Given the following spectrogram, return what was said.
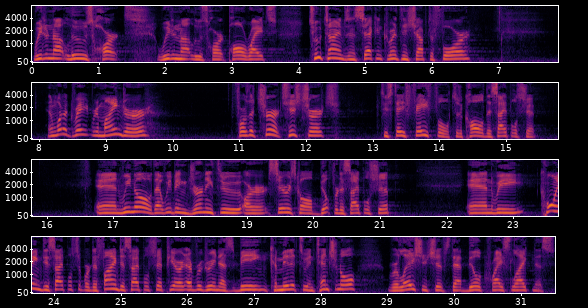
We do not lose heart. We do not lose heart. Paul writes two times in 2 Corinthians chapter 4. And what a great reminder for the church, his church, to stay faithful to the call of discipleship. And we know that we've been journeying through our series called Built for Discipleship. And we coined discipleship or defined discipleship here at Evergreen as being committed to intentional relationships that build Christ likeness.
